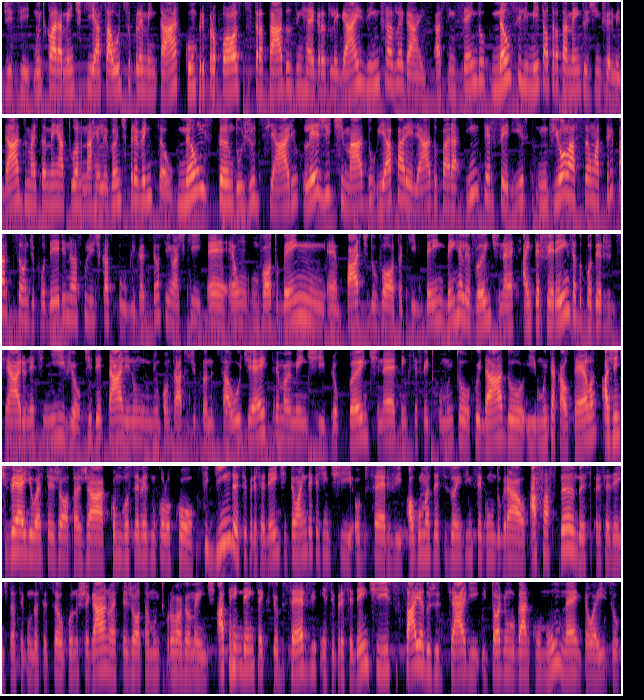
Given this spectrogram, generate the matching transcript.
disse muito claramente que a saúde suplementar cumpre propósitos tratados em regras legais e infralegais. Assim sendo, não se limita ao tratamento de enfermidades, mas também atua na relevante prevenção, não estando o judiciário legitimado e aparelhado para interferir em violação à tripartição de poder e nas políticas públicas. Então, assim, eu acho que é, é um, um, voto bem, é, parte do voto aqui, bem, bem relevante, né? A interferência do poder judiciário nesse nível de detalhe num, num contrato de plano de saúde é extremamente preocupante, né? Tem que ser feito com muito cuidado e muita cautela. A gente vê aí o STJ já, como você mesmo colocou, seguindo esse precedente, então, ainda que a gente observe algumas decisões em segundo grau, afastando esse precedente da segunda sessão, quando chegar no STJ, muito provavelmente, a tendência é que se observe esse precedente e isso saia do judiciário e, e torne um lugar comum, né? Então, é isso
